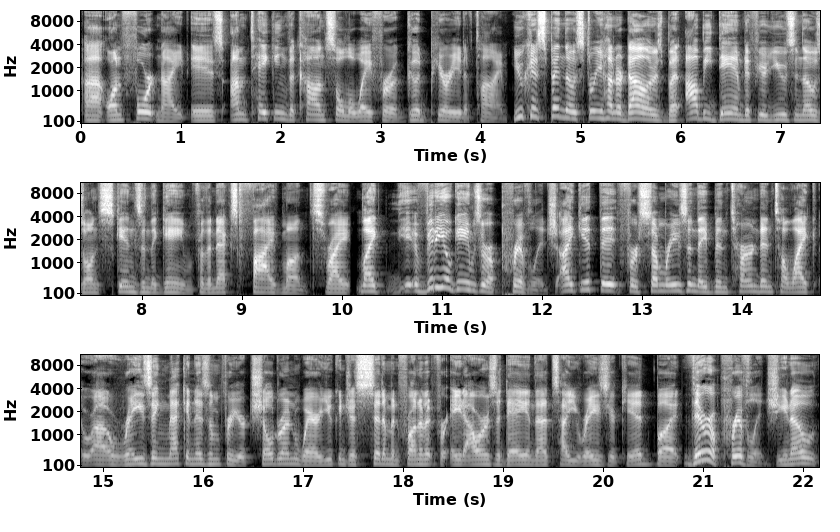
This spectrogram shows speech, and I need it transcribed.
uh, on Fortnite is I'm taking the console away for a good period of time. You can spend those $300, but I'll be damned if you're using those on skins in the game for the next five months, right? Like, video games are a privilege. I get that for some reason they've been turned into like a raising mechanism for your children where you can just sit them in front of it for eight hours a day and that's how you raise your kid, but they're a privilege, you know?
